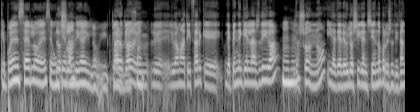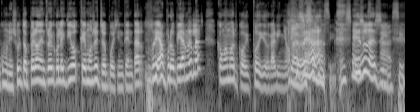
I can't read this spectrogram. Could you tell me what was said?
que pueden serlo, ¿eh? según Lo quien las diga y lo y Claro, claro, son. le, iba a matizar que depende quién las diga, lo son, ¿no? Y a día de hoy lo siguen siendo porque se utilizan como un insulto, pero dentro del colectivo, ¿qué hemos hecho? Pues intentar reapropiárnoslas como hemos podido, cariño. Claro, O sea, eso es así. Eso, eso es así. así.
